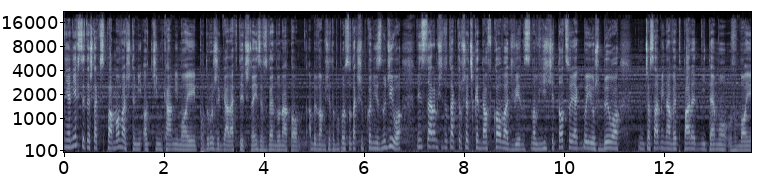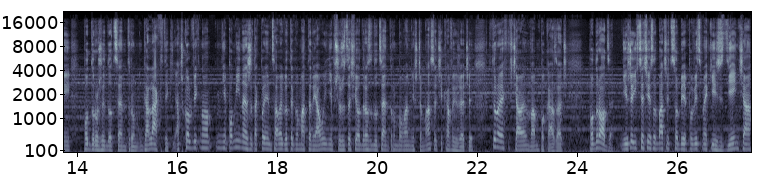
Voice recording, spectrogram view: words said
ja nie chcę też tak spamować tymi odcinkami mojej podróży galaktycznej ze względu na to, aby wam się to po prostu tak szybko nie znudziło, więc staram się to tak troszeczkę dawkować, więc no widzicie to, co jakby już było czasami nawet parę dni temu w mojej podróży do centrum galaktyki. Aczkolwiek no nie pominę, że tak powiem całego tego materiału i nie przerzucę się od razu do centrum, bo mam jeszcze masę ciekawych rzeczy, które chciałem wam pokazać po drodze. Jeżeli chcecie zobaczyć sobie powiedzmy jakieś zdjęcia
